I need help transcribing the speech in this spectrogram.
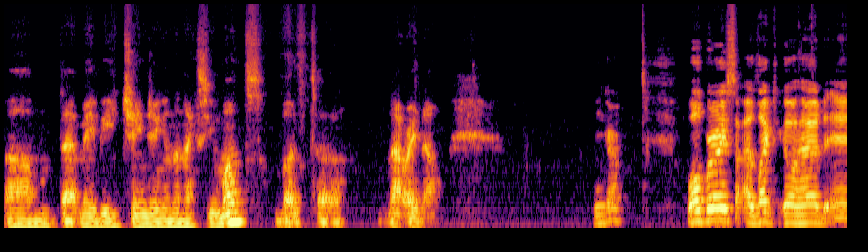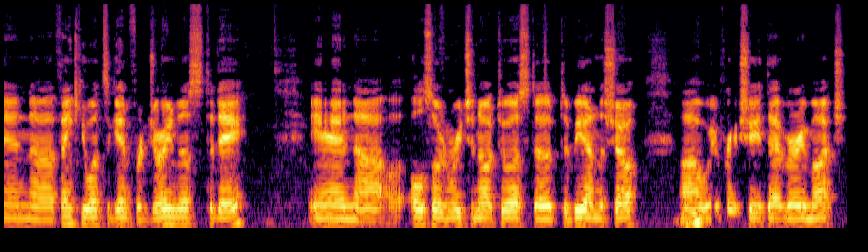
Um, that may be changing in the next few months, but uh, not right now. Okay. Well, Bryce, I'd like to go ahead and uh, thank you once again for joining us today and uh, also in reaching out to us to, to be on the show. Uh, mm-hmm. we appreciate that very much.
